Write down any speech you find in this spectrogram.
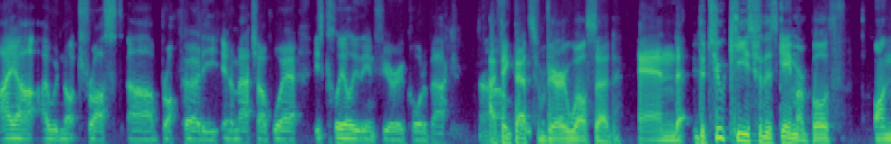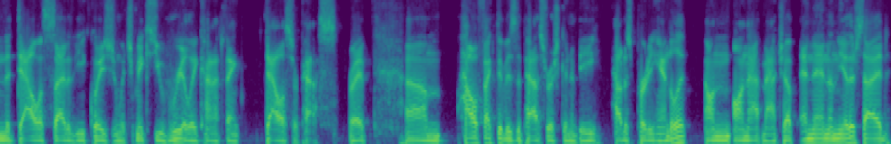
I uh, I would not trust uh, Brock Purdy in a matchup where he's clearly the inferior quarterback. I think that's very well said. And the two keys for this game are both on the Dallas side of the equation, which makes you really kind of think Dallas or pass, right? Um, how effective is the pass rush going to be? How does Purdy handle it on on that matchup? And then on the other side,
